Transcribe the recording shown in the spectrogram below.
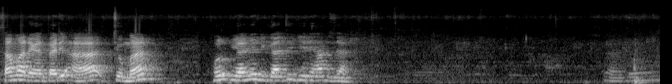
sama dengan tadi A, cuman huruf ya-nya diganti jadi hamzah. Lalu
